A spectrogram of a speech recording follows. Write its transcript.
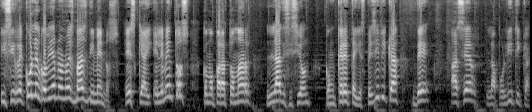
Y si recule el gobierno no es más ni menos, es que hay elementos como para tomar la decisión concreta y específica de hacer la política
